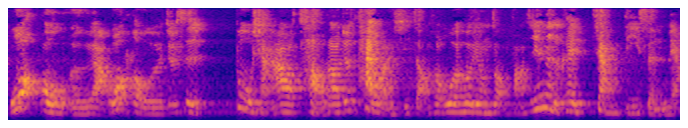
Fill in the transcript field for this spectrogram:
我偶尔啊，我偶尔就是不想要吵到，就太晚洗澡的时候，我也会用这种方式，因为那个可以降低声量，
